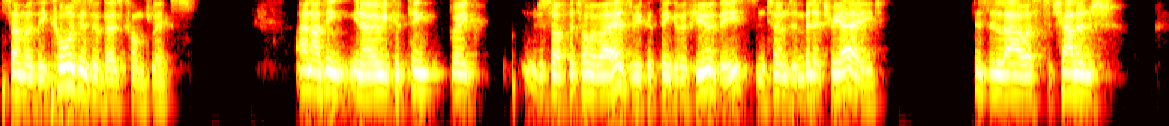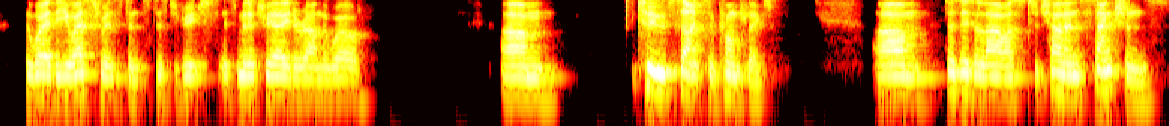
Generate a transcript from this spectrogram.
some of the causes of those conflicts? And I think, you know, we could think very, just off the top of our heads, we could think of a few of these in terms of military aid. Does it allow us to challenge the way the US, for instance, distributes its military aid around the world um, to sites of conflict? Um, does it allow us to challenge sanctions,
